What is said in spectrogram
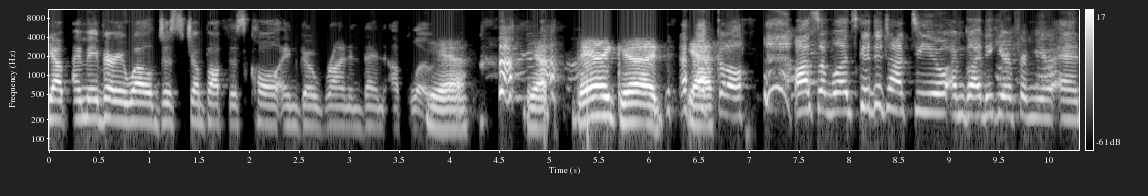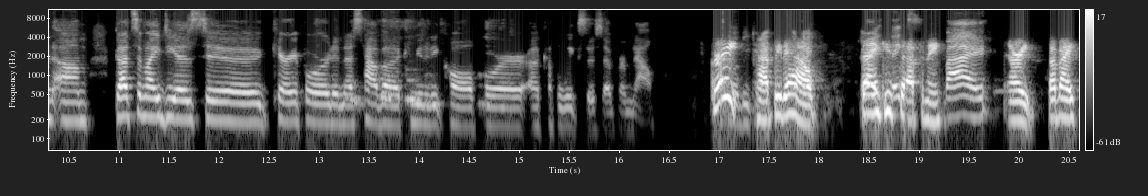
Yep, I may very well just jump off this call and go run and then upload. Yeah. Yep. Very good. Yeah. cool. Awesome. Well, it's good to talk to you. I'm glad to hear from you and um, got some ideas to carry forward and us have a community call for a couple weeks or so from now. Great. Happy to help. Thank right, you, thanks. Stephanie. Bye. All right. Bye bye.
